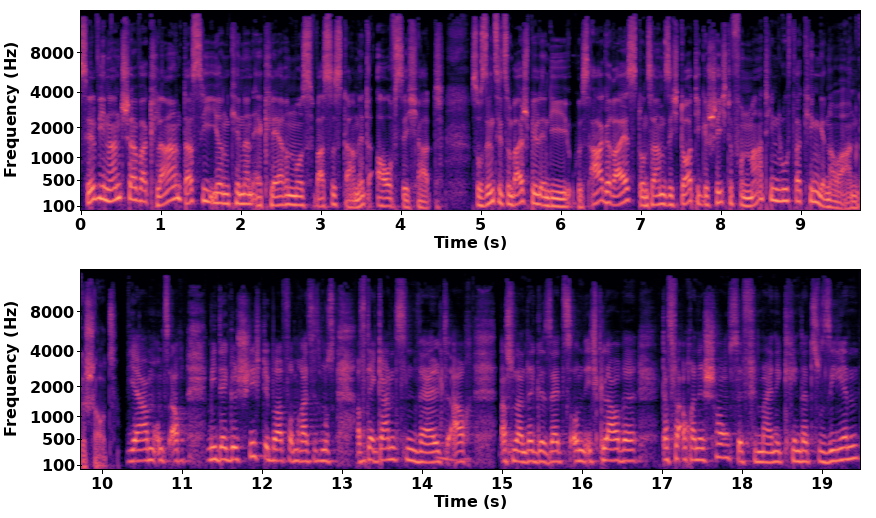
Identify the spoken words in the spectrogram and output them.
Sylvie Nanscher war klar, dass sie ihren Kindern erklären muss, was es damit auf sich hat. So sind sie zum Beispiel in die USA gereist und sie haben sich dort die Geschichte von Martin Luther King genauer angeschaut. Wir haben uns auch mit der Geschichte vom Rassismus auf der ganzen Welt auch auseinandergesetzt. Und ich glaube, das war auch eine Chance für meine Kinder zu sehen.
